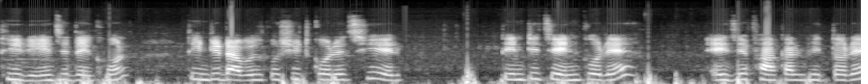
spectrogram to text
থ্রি এই যে দেখুন, তিনটি ডাবল কুশিট করেছি, এর তিনটি চেন করে এই যে ফাঁকার ভিতরে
